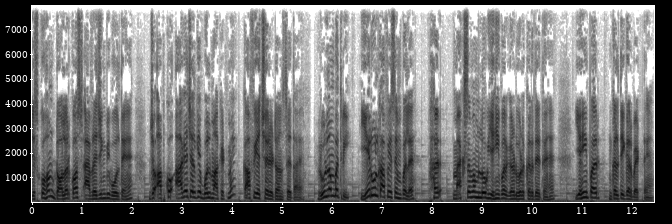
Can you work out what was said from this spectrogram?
जिसको हम डॉलर कॉस्ट एवरेजिंग भी बोलते हैं, जो आपको आगे चल के बुल मार्केट में काफ़ी अच्छे रिटर्न देता है। रूल नंबर थ्री ये रूल काफ़ी सिंपल है, पर मैक्सिमम लोग यहीं पर गड़बड़ कर देते हैं, यहीं पर गलती कर बैठते हैं।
